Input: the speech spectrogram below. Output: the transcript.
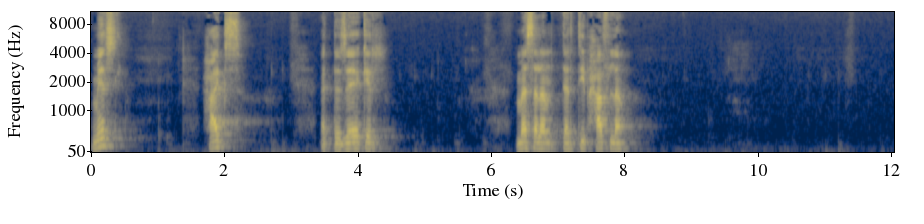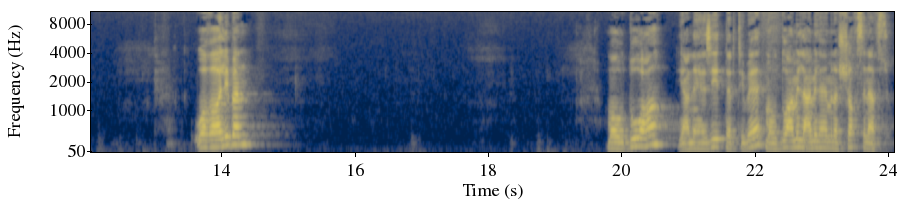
مثل حجز التذاكر مثلا ترتيب حفلة. وغالبا موضوعة يعني هذه الترتيبات موضوعة من اللي عاملها من الشخص نفسه.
